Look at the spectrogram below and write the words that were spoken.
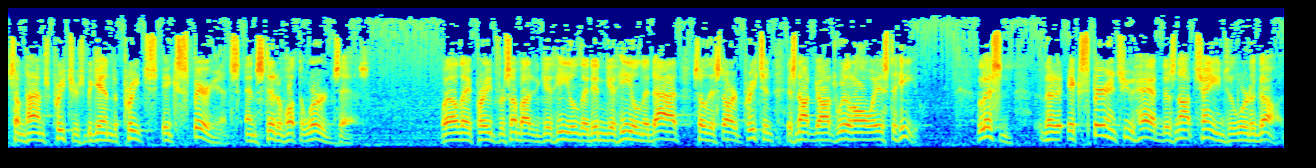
Sometimes preachers begin to preach experience instead of what the Word says. Well, they prayed for somebody to get healed. They didn't get healed and they died, so they started preaching it's not God's will always to heal. Listen, the experience you had does not change the Word of God.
